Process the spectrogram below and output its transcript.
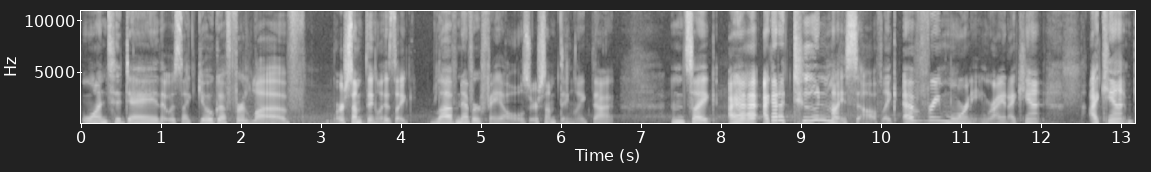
one today that was like yoga for love or something is like love never fails or something like that. And it's like I I got to tune myself like every morning, right? I can't I can't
